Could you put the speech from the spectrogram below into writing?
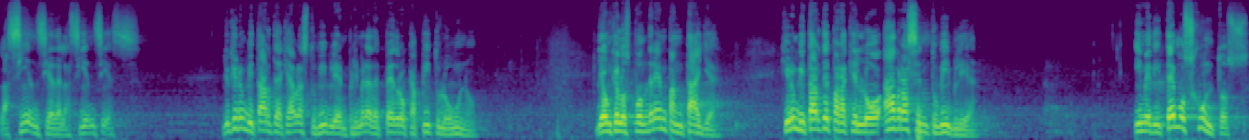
la ciencia de las ciencias? Yo quiero invitarte a que abras tu Biblia en Primera de Pedro capítulo 1. Y aunque los pondré en pantalla, quiero invitarte para que lo abras en tu Biblia y meditemos juntos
